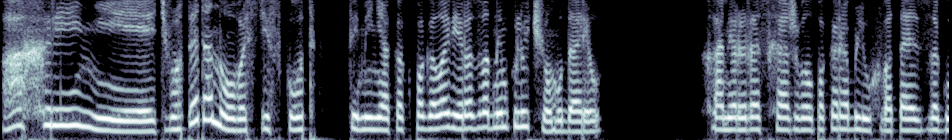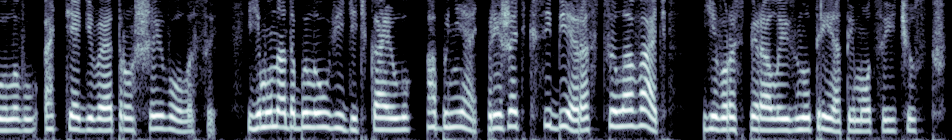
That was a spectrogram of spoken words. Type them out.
«Охренеть! Вот это новости, Скотт! Ты меня как по голове разводным ключом ударил. Хаммер расхаживал по кораблю, хватаясь за голову, оттягивая отросшие волосы. Ему надо было увидеть Кайлу, обнять, прижать к себе, расцеловать. Его распирало изнутри от эмоций и чувств.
